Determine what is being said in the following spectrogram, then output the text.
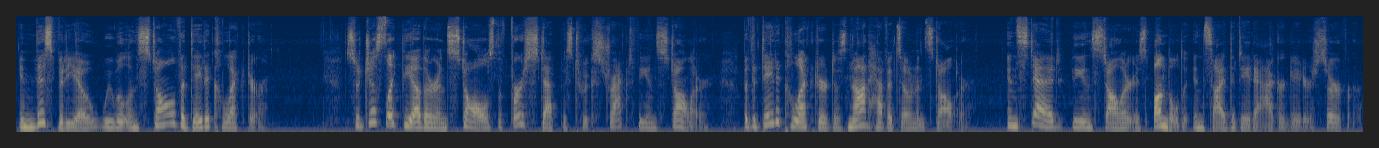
In this video, we will install the data collector. So just like the other installs, the first step is to extract the installer, but the data collector does not have its own installer. Instead, the installer is bundled inside the data aggregator server.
